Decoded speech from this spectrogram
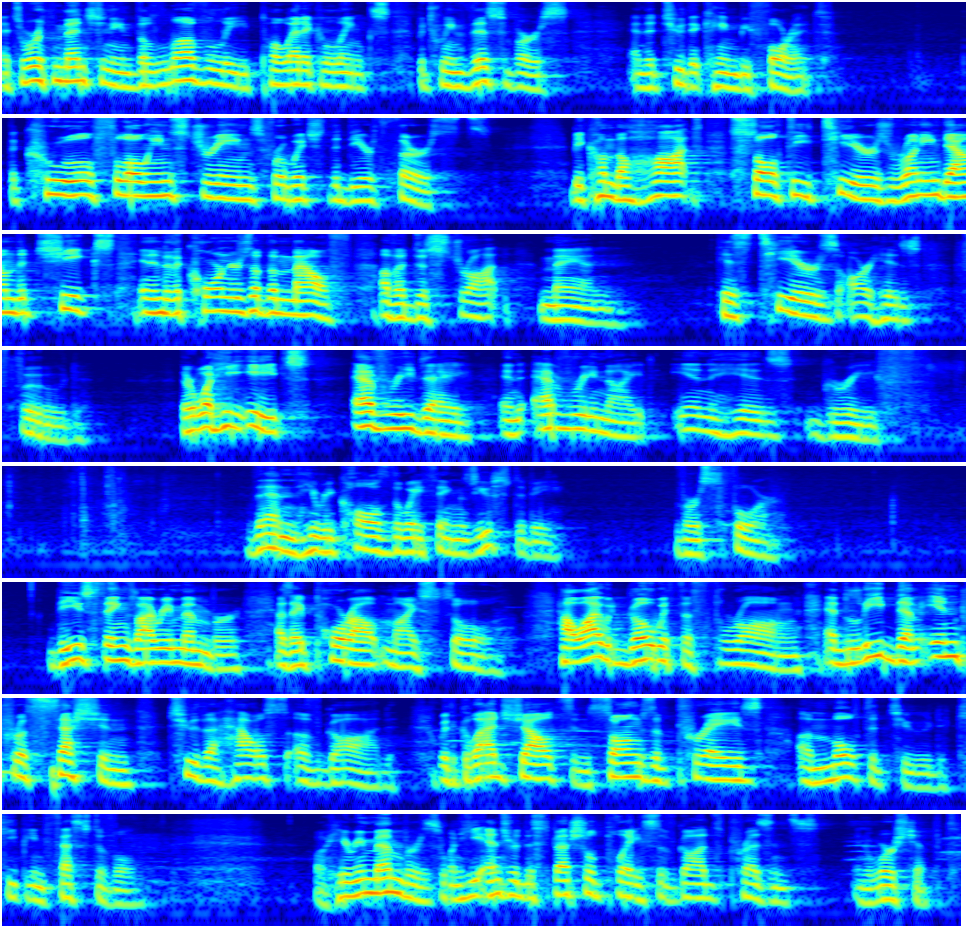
It's worth mentioning the lovely poetic links between this verse and the two that came before it. The cool, flowing streams for which the deer thirsts become the hot, salty tears running down the cheeks and into the corners of the mouth of a distraught man. His tears are his food. They're what he eats every day and every night in his grief. Then he recalls the way things used to be. Verse 4. These things I remember as I pour out my soul how I would go with the throng and lead them in procession to the house of God, with glad shouts and songs of praise, a multitude keeping festival. Well, he remembers when he entered the special place of God's presence and worshiped.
